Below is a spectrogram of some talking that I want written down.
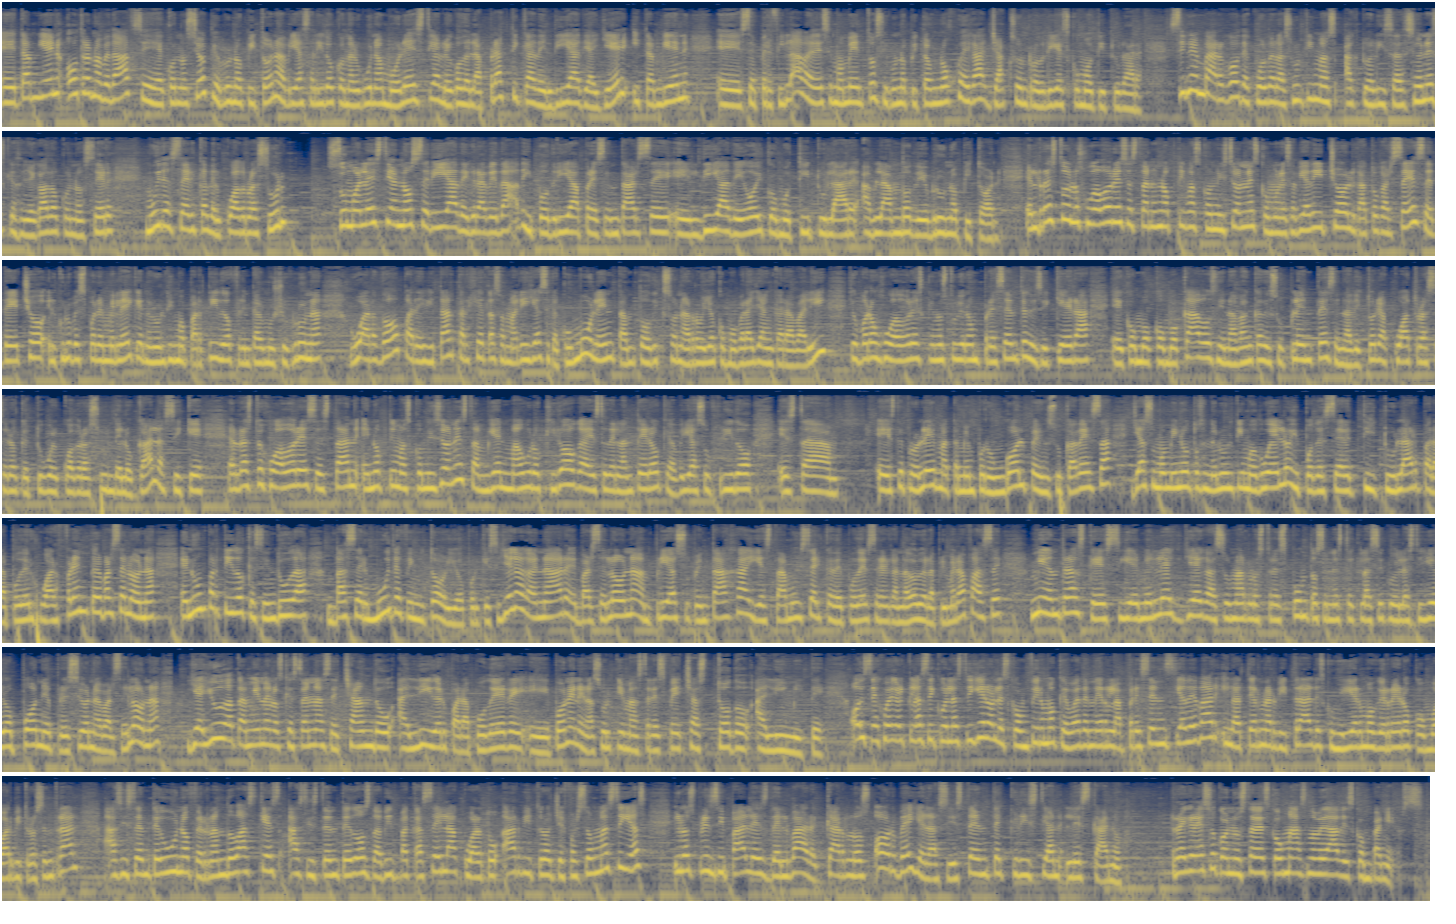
Eh, también otra novedad, se conoció que Bruno Pitón habría salido con alguna molestia luego de la práctica del día de ayer y también eh, se perfilaba en ese momento, si Bruno Pitón no juega, Jackson Rodríguez como titular. Sin embargo, de acuerdo a las últimas actualizaciones que se ha llegado a conocer muy de cerca del cuadro azul, su molestia no sería de gravedad y podría presentarse el día de hoy como titular, hablando de Bruno Pitón. El resto de los jugadores están en óptimas condiciones, como les había dicho el Gato Garcés. De hecho, el Club Sport Emelec en el último partido frente al Mushugruna guardó para evitar tarjetas amarillas y que acumulen tanto Dixon Arroyo como Brian Carabalí, que fueron jugadores que no estuvieron presentes ni siquiera eh, como convocados ni en la banca de suplentes en la victoria 4 a 0 que tuvo el cuadro azul de local. Así que el resto de jugadores están en óptimas condiciones también Mauro Quiroga, este delantero que habría sufrido esta este problema también por un golpe en su cabeza. Ya sumó minutos en el último duelo y puede ser titular para poder jugar frente al Barcelona en un partido que sin duda va a ser muy definitorio, porque si llega a ganar, eh, Barcelona amplía su ventaja y está muy cerca de poder ser el ganador de la primera fase, mientras que si Emelec llega a sumar los tres puntos en este clásico del astillero, pone presión a Barcelona y ayuda también a los que están acechando al líder para poder eh, poner en las últimas tres fechas todo al límite. Hoy se juega el clásico del astillero, les confirmo que va a tener la presencia de VAR y la terna arbitral es con Guillermo Guerrero como árbitro central, asistente 1 Fernando Vázquez, asistente 2 David Bacasela, cuarto árbitro Jefferson Macías y los principales del VAR Carlos Orbe y el asistente Cristian Lescano. Regreso con ustedes con más novedades, compañeros.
